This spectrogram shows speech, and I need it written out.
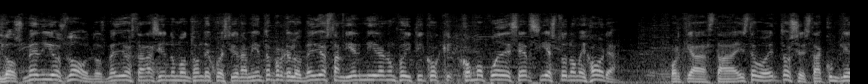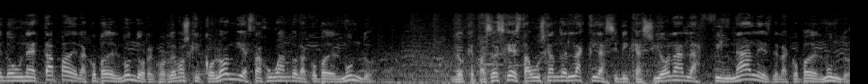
los medios no. Los medios están haciendo un montón de cuestionamiento porque los medios también miran un poquitico que- cómo puede ser si esto no mejora. Porque hasta este momento se está cumpliendo una etapa de la Copa del Mundo. Recordemos que Colombia está jugando la Copa del Mundo. Lo que pasa es que está buscando la clasificación a las finales de la Copa del Mundo.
